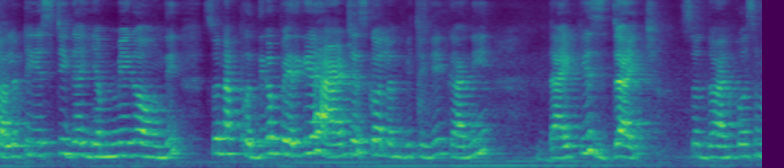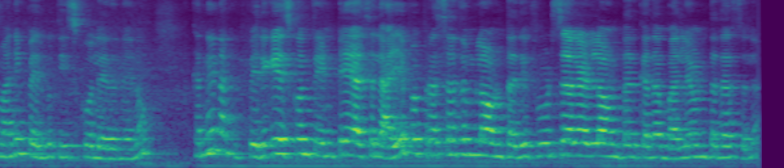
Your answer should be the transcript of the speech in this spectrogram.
చాలా టేస్టీగా ఎమ్మీగా ఉంది. సో నాకు కొద్దిగా పెరిగి యాడ్ చేసుకోవాలనిపించింది. కానీ డైట్ ఈస్ డైట్. సో దానికోసం అని పెరుగు తీసుకోలేదు నేను. కానీ నాకు పెరుగు వేసుకొని తింటే అసలు అయ్యప్ప ప్రసాదంలో ఉంటుంది ఫ్రూట్ సలాడ్లా ఉంటుంది కదా భలే ఉంటుంది అసలు.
